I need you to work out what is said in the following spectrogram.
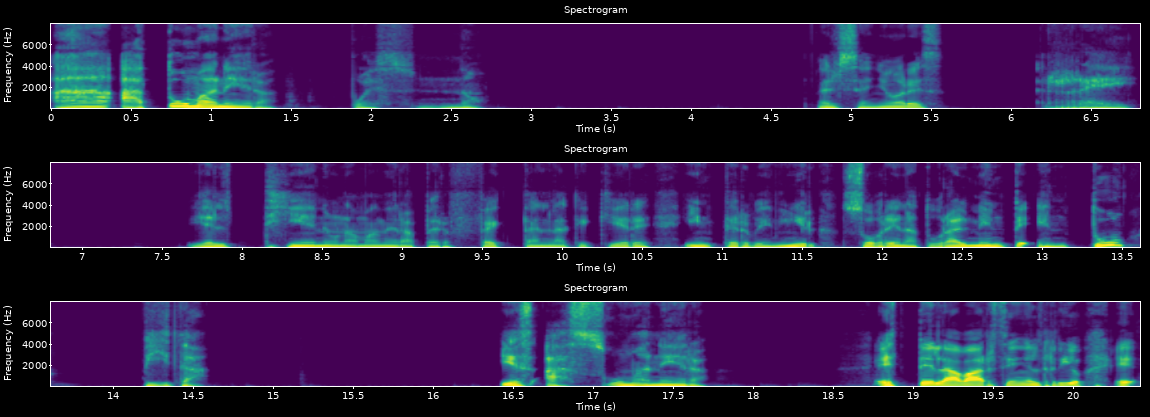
ah, a tu manera. Pues no. El Señor es rey y Él tiene una manera perfecta en la que quiere intervenir sobrenaturalmente en tu vida. Y es a su manera. Este lavarse en el río, eh,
